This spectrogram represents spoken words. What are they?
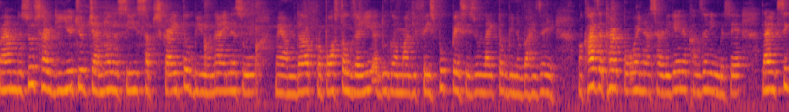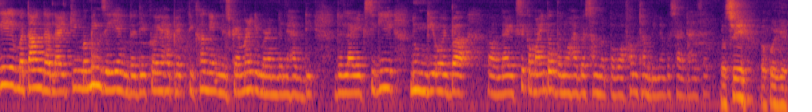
ꯃꯌꯥꯝꯗꯁꯨ ꯁꯔꯒꯤ ꯌꯨꯇ꯭ꯌꯨꯕ ꯆꯦꯅꯦꯜ ꯑꯁꯤ ꯁꯕꯁꯀ꯭ꯔꯥꯏꯕ ꯇꯧꯕꯤꯌꯨꯅ ꯑꯩꯅꯁꯨ ꯃꯌꯥꯝꯗ ꯄ꯭ꯔꯣꯄꯣꯁ ꯇꯧꯖꯔꯤ ꯑꯗꯨꯒ ꯃꯥꯒꯤ ꯐꯦꯁꯕꯨꯛ ꯄꯦꯖꯁꯤꯁꯨ ꯂꯥꯏꯛ ꯇꯧꯕꯤꯅꯕ ꯍꯥꯏꯖꯔꯤ ꯃꯈꯥ ꯆꯠꯊꯔꯛꯄ ꯑꯣꯏꯅ ꯁꯔꯗꯒꯤ ꯑꯩꯅ ꯈꯪꯖꯅꯤꯡꯕꯁꯦ ꯂꯥꯏꯔꯤꯛꯁꯤꯒꯤ ꯃꯇꯥꯡꯗ ꯂꯥꯏꯔꯤꯛꯀꯤ ꯃꯃꯤꯡꯁꯦ ꯌꯦꯡꯕꯗꯗꯤ ꯑꯩꯈꯣꯏ ꯍꯥꯏꯐꯦꯠꯇꯤ ꯈꯪꯉꯦ ꯏꯪꯂꯤꯁ ꯒ꯭ꯔꯥꯃꯔꯒꯤ ꯃꯔꯝꯗꯅꯤ ꯍꯥꯏꯕꯗꯤ ꯑꯗꯣ ꯂꯥꯏꯔꯤꯛꯁꯤꯒꯤ ꯅꯨꯡꯒꯤ ꯑꯣꯏꯕ ꯂꯥꯏꯔꯤꯛꯁꯦ ꯀꯃꯥꯏꯅ ꯇꯧꯕꯅꯣ ꯍꯥꯏꯕ ꯁꯝꯂꯞꯄ ꯋꯥꯐꯝ ꯊꯝꯕꯤꯅꯕ ꯁꯔꯗ ꯍꯥꯏꯖꯔꯤ ꯉꯁꯤ ꯑꯩꯈꯣꯏꯒꯤ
